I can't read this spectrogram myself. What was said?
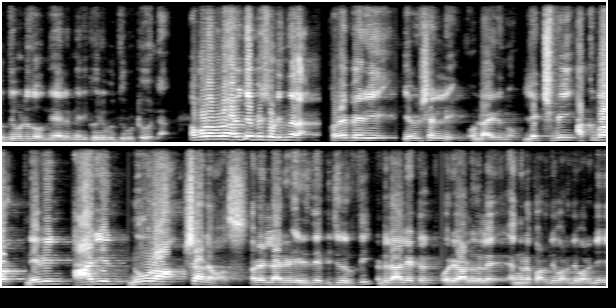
ബുദ്ധിമുട്ട് തോന്നിയാലും എനിക്കൊരു ബുദ്ധിമുട്ടുമില്ല. അപ്പോൾ നമ്മൾ കഴിഞ്ഞ എപ്പിസോഡ് ഇന്നലെ കുറെ പേര് എവിഷനിൽ ഉണ്ടായിരുന്നു. ലക്ഷ്മി അക്ബർ നെവിൻ ആര്യൻ നൂറ ഷാനവാസ്. അവരെല്ലാവരും എഴുന്നേപ്പിച്ച് നിർത്തി. എന്റെ ലാലേട്ടൻ ഒരാളുകളെ അങ്ങനെ പറഞ്ഞു പറഞ്ഞു പറഞ്ഞ്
